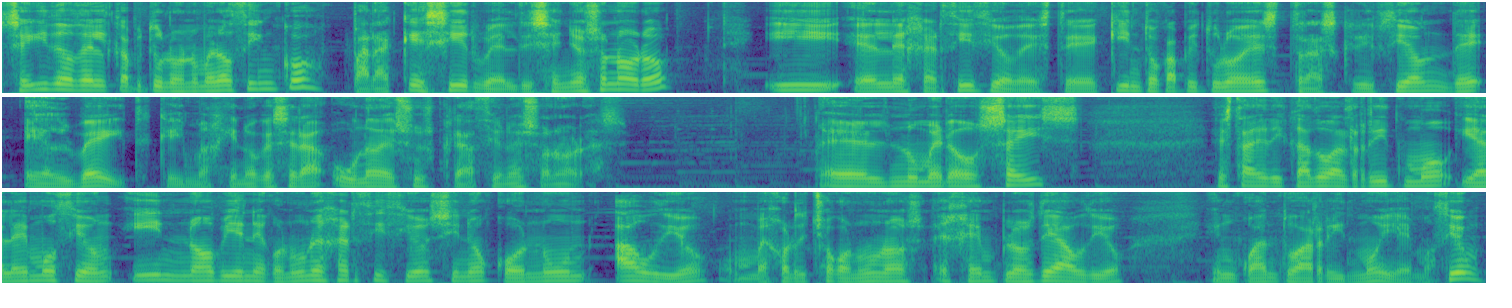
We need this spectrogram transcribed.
seguido del capítulo número 5, ¿para qué sirve el diseño sonoro? Y el ejercicio de este quinto capítulo es transcripción de El Bait, que imagino que será una de sus creaciones sonoras. El número 6 está dedicado al ritmo y a la emoción y no viene con un ejercicio, sino con un audio, o mejor dicho, con unos ejemplos de audio en cuanto a ritmo y emoción.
